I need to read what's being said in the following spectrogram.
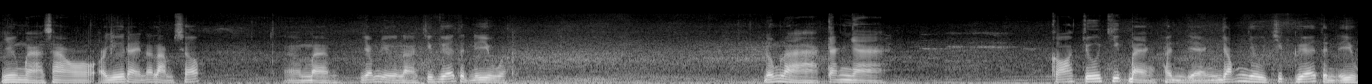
Nhưng mà sao ở dưới đây nó làm xốp À, mềm giống như là chiếc ghế tình yêu đúng là căn nhà có chứa chiếc bàn hình dạng giống như chiếc ghế tình yêu.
